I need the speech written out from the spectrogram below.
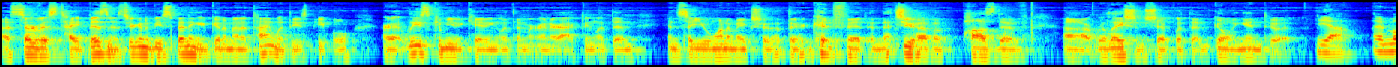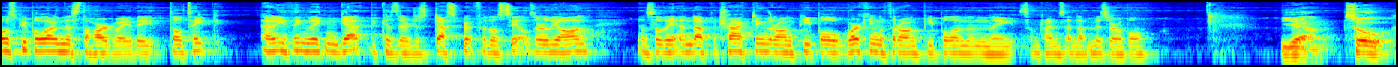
a service type business, you're going to be spending a good amount of time with these people, or at least communicating with them or interacting with them. And so you want to make sure that they're a good fit and that you have a positive uh, relationship with them going into it. Yeah, and most people learn this the hard way. They they'll take anything they can get because they're just desperate for those sales early on, and so they end up attracting the wrong people, working with the wrong people, and then they sometimes end up miserable. Yeah. So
